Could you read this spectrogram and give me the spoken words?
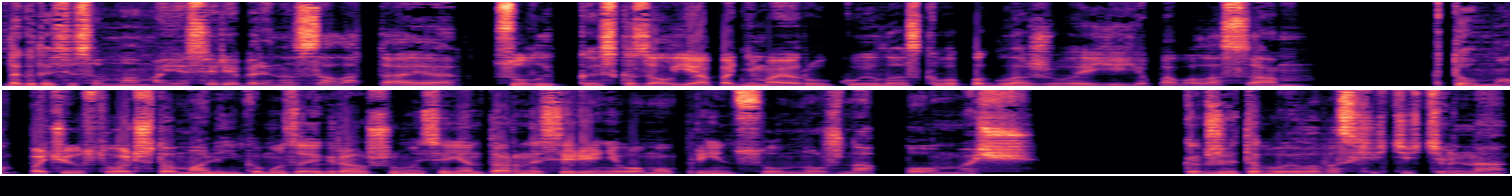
Догадайся сама, моя серебряно-золотая», – с улыбкой сказал я, поднимая руку и ласково поглаживая ее по волосам. Кто мог почувствовать, что маленькому заигравшемуся янтарно-сиреневому принцу нужна помощь? Как же это было восхитительно.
